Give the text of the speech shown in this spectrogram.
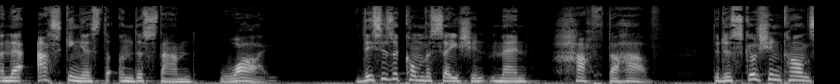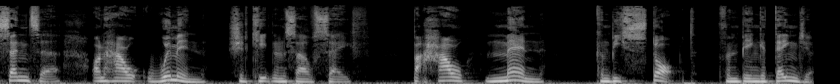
and they're asking us to understand why. This is a conversation men have to have. The discussion can't centre on how women should keep themselves safe, but how men can be stopped from being a danger.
